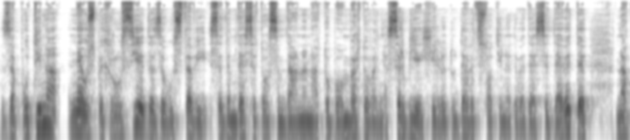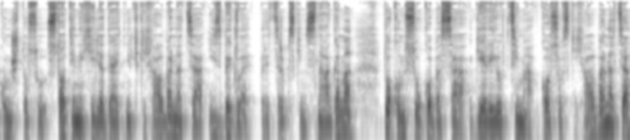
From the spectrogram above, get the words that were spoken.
Za Putina neuspeh Rusije da zaustavi 78 dana NATO bombardovanja Srbije 1999. nakon što su stotine hiljada etničkih Albanaca izbegle pred srpskim snagama tokom sukoba sa gerilcima kosovskih Albanaca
